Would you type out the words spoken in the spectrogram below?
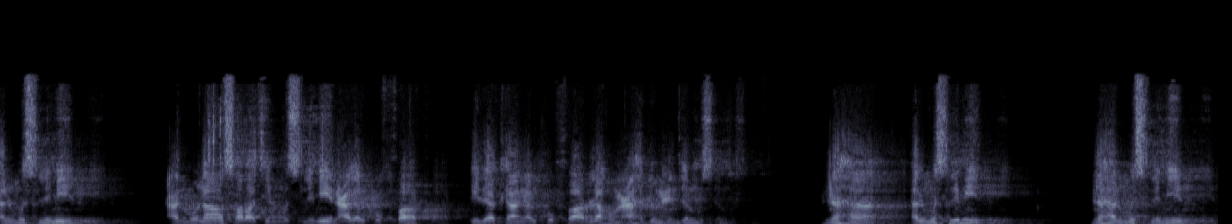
المسلمين عن مناصرة المسلمين على الكفار إذا كان الكفار لهم عهد عند المسلمين نهى المسلمين نهى المسلمين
